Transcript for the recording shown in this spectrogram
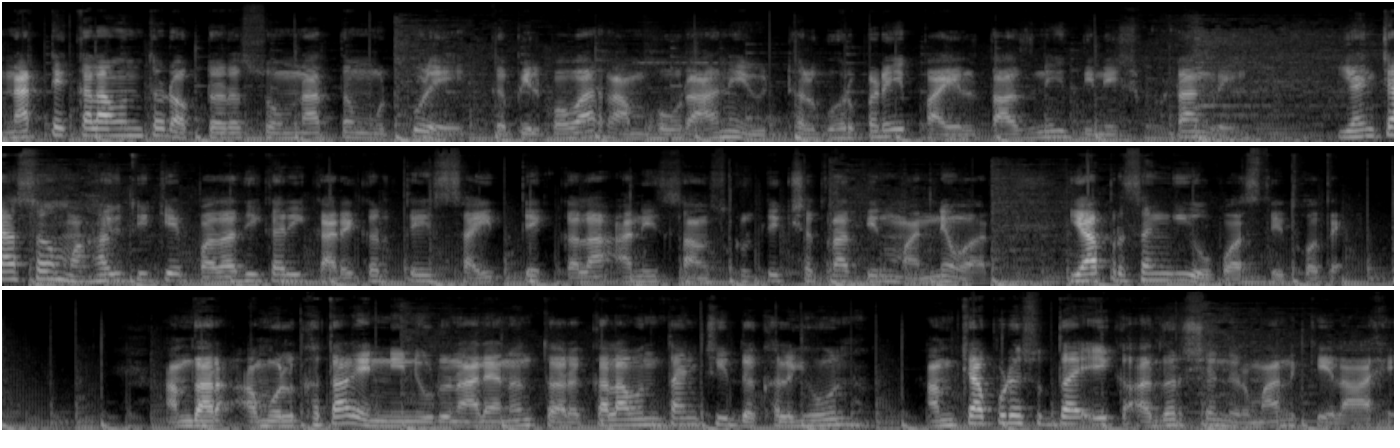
नाट्य कलावंत डॉक्टर सोमनाथ मुटकुळे कपिल पवार रामभाऊ रहाणे विठ्ठल घोरपडे पायल ताजने दिनेश फटांगरे यांच्यासह महायुतीचे पदाधिकारी कार्यकर्ते साहित्य कला आणि सांस्कृतिक क्षेत्रातील मान्यवर या प्रसंगी उपस्थित होते. आमदार अमोल खताळ यांनी निवडून आल्यानंतर कलावंतांची दखल घेऊन आमच्यापुढे सुद्धा एक आदर्श निर्माण केला आहे.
